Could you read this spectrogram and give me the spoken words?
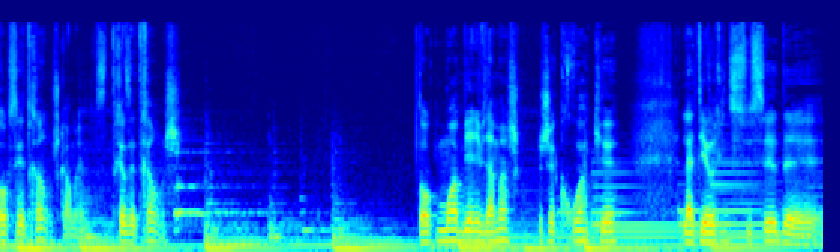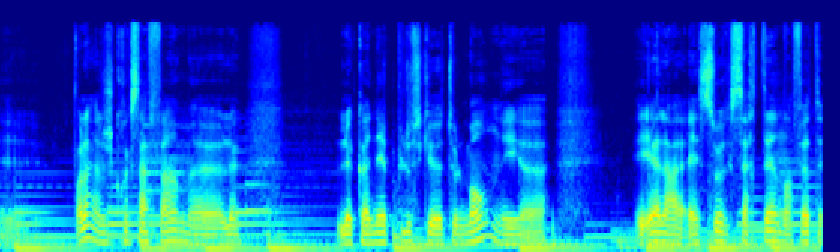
donc c'est étrange quand même, c'est très étrange. Donc moi, bien évidemment, je, crois que la théorie du suicide, voilà, je crois que sa femme euh, le, connaît plus que tout le monde et, euh, et elle est sûre, certaine, en fait,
